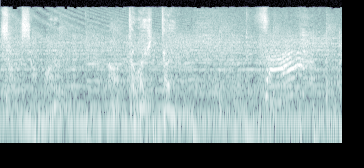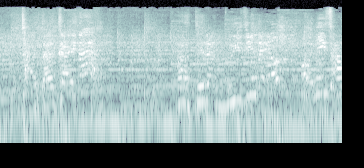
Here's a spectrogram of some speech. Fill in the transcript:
さあ戦いだ。アテラの偉人だよお兄さん。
